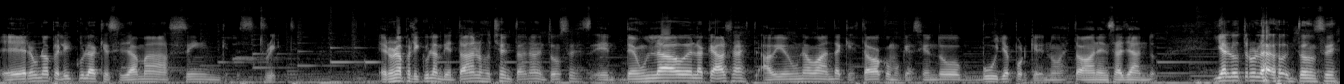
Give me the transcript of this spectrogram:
Era una película que se llama Sing Street. Era una película ambientada en los 80, ¿no? Entonces, eh, de un lado de la casa había una banda que estaba como que haciendo bulla porque no estaban ensayando. Y al otro lado, entonces,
